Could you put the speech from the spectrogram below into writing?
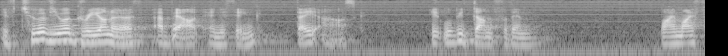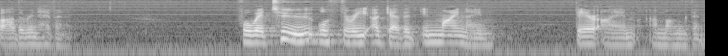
if two of you agree on earth about anything they ask, it will be done for them by my Father in heaven. For where two or three are gathered in my name, there I am among them.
